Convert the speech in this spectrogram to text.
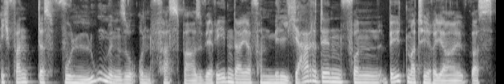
ich fand das Volumen so unfassbar. Also wir reden da ja von Milliarden von Bildmaterial, was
